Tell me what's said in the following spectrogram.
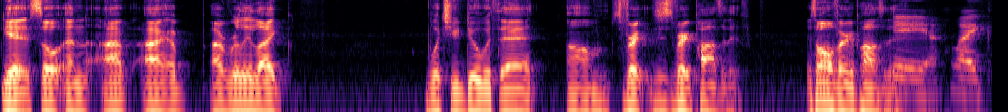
yeah. So, and I, I, I really like what you do with that. Um, it's very, just very positive. It's all very positive. Yeah, yeah, yeah. Like,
